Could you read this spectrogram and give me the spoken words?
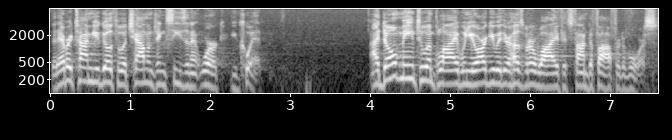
that every time you go through a challenging season at work, you quit. I don't mean to imply when you argue with your husband or wife, it's time to file for divorce.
